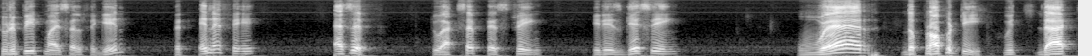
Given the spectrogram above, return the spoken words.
to repeat myself again that NFA as if to accept a string it is guessing where the property which that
